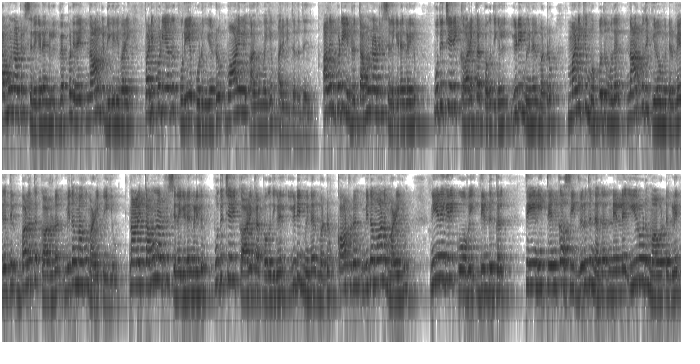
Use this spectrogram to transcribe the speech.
தமிழ்நாட்டில் சில இடங்களில் வெப்பநிலை நான்கு டிகிரி வரை படிப்படியாக குறையக்கூடும் என்றும் வானிலை ஆய்வு மையம் அறிவித்துள்ளது. அதன்படி இன்று தமிழ்நாட்டில் சில இடங்களிலும் புதுச்சேரி காரைக்கால் பகுதிகளில் இடி மின்னல் மற்றும் மணிக்கு முப்பது முதல் நாற்பது கிலோமீட்டர் வேகத்தில் பலத்த காற்றுடன் மிதமாக மழை பெய்யும். நாளை தமிழ்நாட்டில் சில இடங்களிலும் புதுச்சேரி காரைக்கால் பகுதிகளில் இடி மின்னல் மற்றும் காற்றுடன் மிதமான மழையும் நீலகிரி கோவை திண்டுக்கல் தேனி தென்காசி விருதுநகர் நெல்லை ஈரோடு மாவட்டங்களில்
